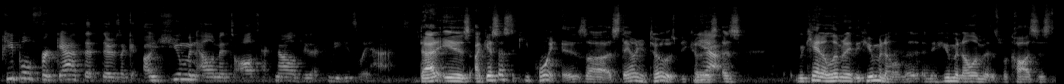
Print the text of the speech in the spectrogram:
people forget that there's like a human element to all technology that can be easily hacked That is I guess that's the key point is uh, stay on your toes because Yeah. as we can't eliminate the human element and the human element is what causes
